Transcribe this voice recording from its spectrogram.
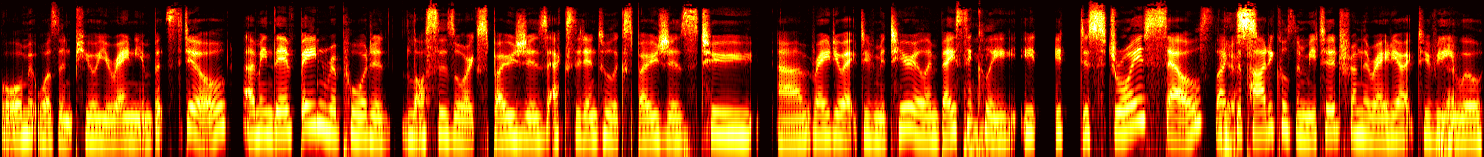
form. It wasn't pure uranium, but still, I mean, there've been reported losses or exposures, accidental exposures to um, radioactive material, and basically, it it destroys cells. Like Yes. the particles emitted from the radioactivity Yeah. will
